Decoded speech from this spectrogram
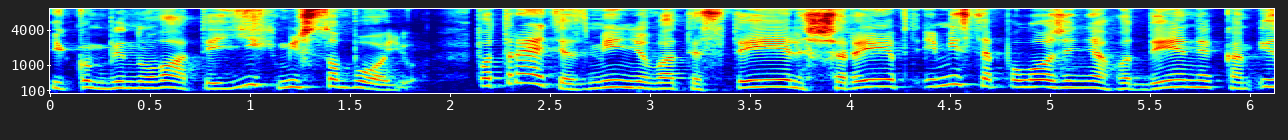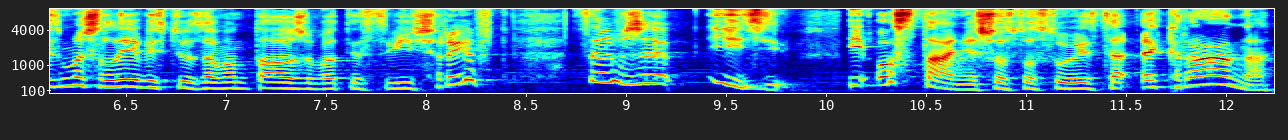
і комбінувати їх між собою. По-третє, змінювати стиль, шрифт і місце положення годинникам із можливістю завантажувати свій шрифт це вже ізі. І останнє, що стосується екрана,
